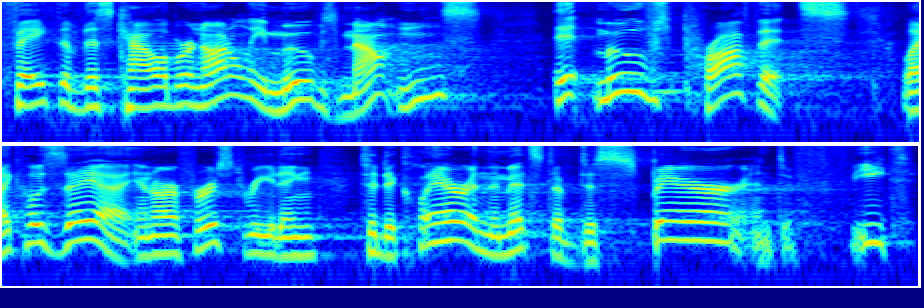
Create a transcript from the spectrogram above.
Faith of this caliber not only moves mountains, it moves prophets, like Hosea in our first reading, to declare in the midst of despair and defeat,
